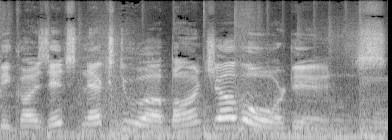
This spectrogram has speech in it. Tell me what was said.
because it's next to a bunch of organs.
